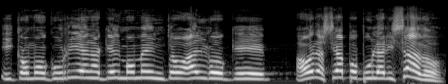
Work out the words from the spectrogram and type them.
Y como ocurría en aquel momento, algo que ahora se ha popularizado,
